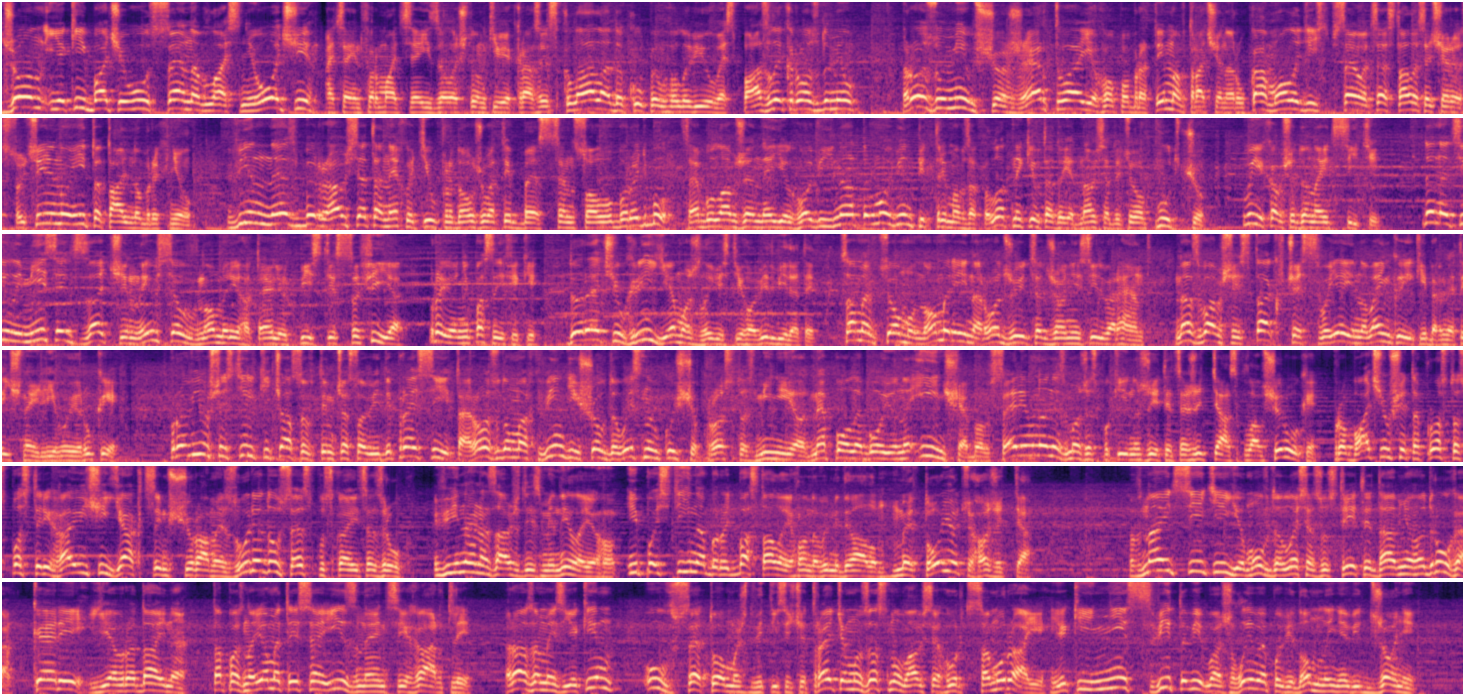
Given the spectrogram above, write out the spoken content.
Джон, який бачив усе на власні очі, а ця інформація із залаштунків якраз і склала, докупи в голові увесь пазлик роздумів, Розумів, що жертва його побратима, втрачена рука, молодість, все оце сталося через суцільну і тотальну брехню. Він не збирався та не хотів продовжувати безсенсову боротьбу. Це була вже не його війна, тому він підтримав заколотників та доєднався до цього путчу, виїхавши до Найт Сіті, де на цілий місяць зачинився в номері готелю Пістіс Софія в районі Пасифіки. До речі, в грі є можливість його відвідати. Саме в цьому номері й народжується Джонні Сільвергенд, назвавшись так в честь своєї новенької кібернетичної лівої руки. Провівши стільки часу в тимчасовій депресії та роздумах, він дійшов до висновку, що просто змінює одне поле бою на інше, бо все рівно не зможе спокійно жити це життя, склавши руки, пробачивши та просто спостерігаючи, як цим щурами з уряду все спускається з рук. Війна назавжди змінила його, і постійна боротьба стала його новим ідеалом, метою цього життя. В Найт Сіті йому вдалося зустріти давнього друга Керрі Євродайна та познайомитися із Ненсі Гартлі, разом із яким у все тому ж 2003-му заснувався гурт Самураї, який ніс світові важливе повідомлення від Джоні.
